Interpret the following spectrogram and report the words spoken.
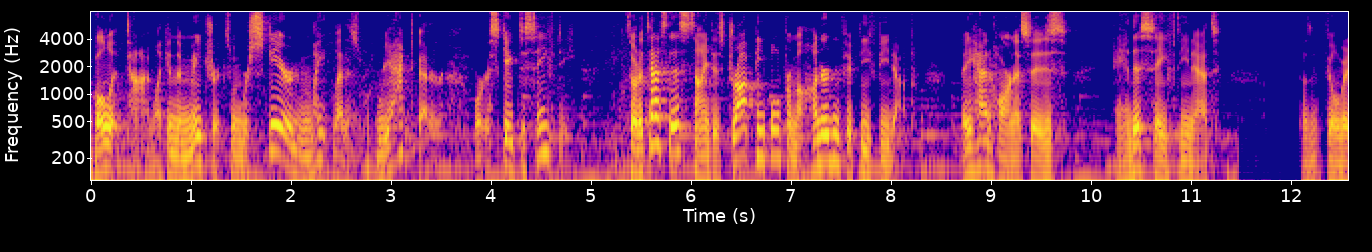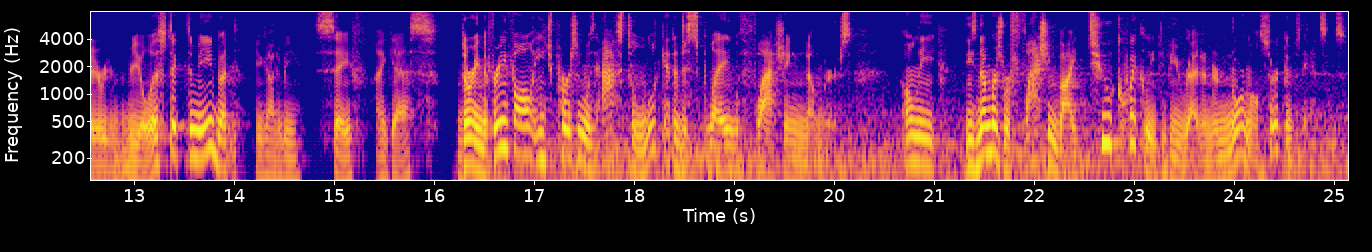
bullet time, like in The Matrix, when we're scared, might let us react better or escape to safety. So to test this, scientists dropped people from 150 feet up. They had harnesses and a safety net. Doesn't feel very realistic to me, but you gotta be safe, I guess. During the free fall, each person was asked to look at a display with flashing numbers. Only these numbers were flashing by too quickly to be read under normal circumstances.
